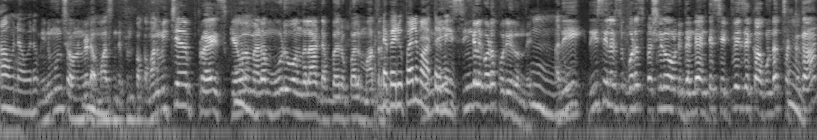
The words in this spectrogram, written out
అవునవును. మినిమం సెవెన్ హండ్రెడ్ అమ్మాల్సిందే ఫుల్ పక్క. మనం ఇచ్చే ప్రైస్ కేవలం మేడం మూడు వందల డెబ్బై రూపాయలు మాత్రమే. డెబ్బై రూపాయలు మాత్రమే. సింగిల్ కూడా కొరియర్ ఉంది. మ్మ్. అది రీసేలర్స్ కూడా స్పెషల్గా ఉండిద్దండి. అంటే సెట్ వైజ్ కాకుండా చక్కగా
